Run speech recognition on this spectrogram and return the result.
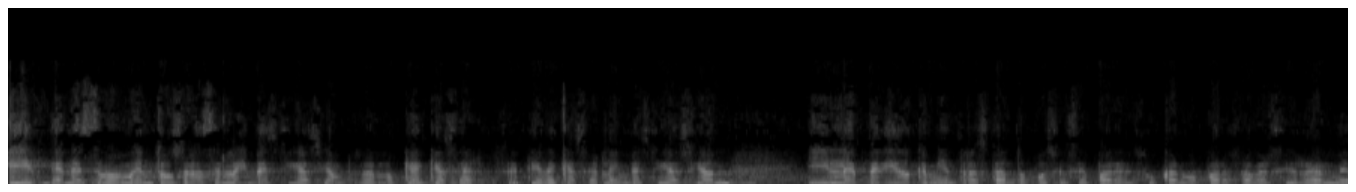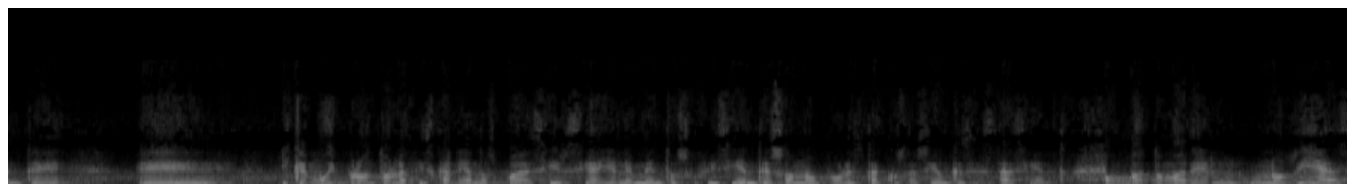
Y en este momento se va a hacer la investigación, pues es lo que hay que hacer, se tiene que hacer la investigación y le he pedido que mientras tanto pues se separe de su cargo para saber si realmente eh, y que muy pronto la Fiscalía nos pueda decir si hay elementos suficientes o no por esta acusación que se está haciendo. Va a tomar él unos días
